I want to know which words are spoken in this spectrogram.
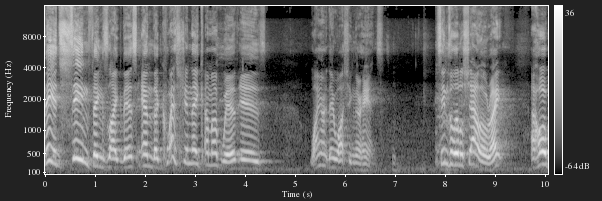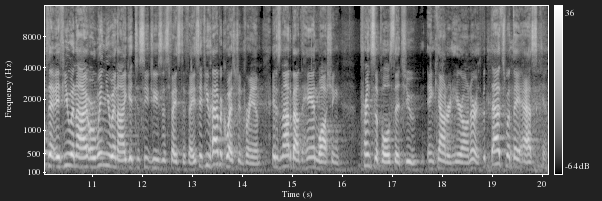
They had seen things like this, and the question they come up with is why aren't they washing their hands? Seems a little shallow, right? I hope that if you and I, or when you and I get to see Jesus face to face, if you have a question for him, it is not about the hand washing principles that you encountered here on earth, but that's what they ask him.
